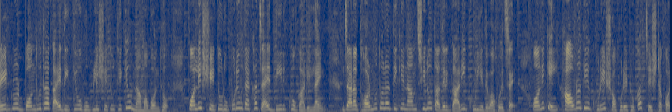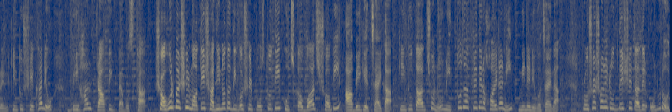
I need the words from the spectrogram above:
রেড রোড বন্ধ থাকায় দ্বিতীয় হুগলি সেতু থেকেও নামা বন্ধ। ফলে সেতুর উপরেও দেখা যায় দীর্ঘ গাড়ির লাইন। যারা ধর্মতলার দিকে নামছিল তাদের গাড়ি ঘুরিয়ে দেওয়া হয়েছে। অনেকেই হাওড়া দিয়ে ঘুরে শহরে ঢোকার চেষ্টা করেন, কিন্তু সেখানেও বেহাল ট্রাফিক ব্যবস্থা। শহরবাসীর মতে স্বাধীনতা দিবসের প্রস্তুতি, কুচকাওয়াজ সবই আবেগের জায়গা। কিন্তু তার জন্য নিত্যযাত্রীদের হয়রানি মেনে নেওয়া যায় না। প্রশাসনের উদ্দেশ্যে তাদের অনুরোধ,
